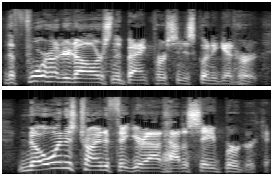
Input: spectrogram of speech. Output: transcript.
the $400 in the bank person is going to get hurt. No one is trying to figure out how to save Burger King.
